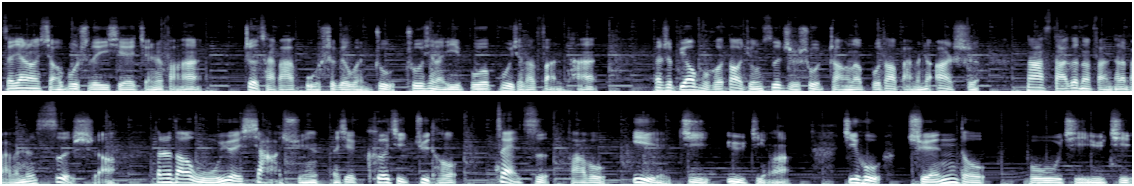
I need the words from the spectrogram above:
再加上小布什的一些减税法案。这才把股市给稳住，出现了一波不小的反弹。但是标普和道琼斯指数涨了不到百分之二十，纳斯达克呢反弹了百分之四十啊。但是到了五月下旬，那些科技巨头再次发布业绩预警啊，几乎全都不及预期，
